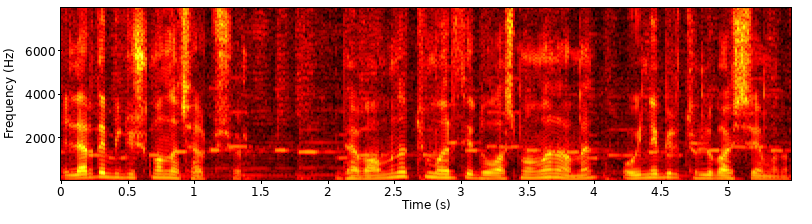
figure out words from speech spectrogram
İleride bir düşmanla çarpışıyorum. Devamında tüm haritayı dolaşmama rağmen oyuna bir türlü başlayamadım.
